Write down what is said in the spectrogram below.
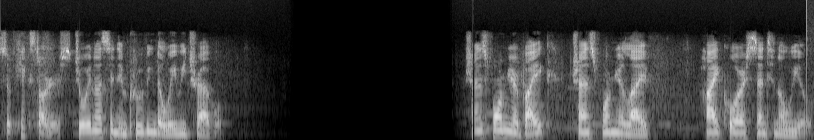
So Kickstarters, join us in improving the way we travel. Transform your bike, transform your life. Hycore Sentinel Wheel.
